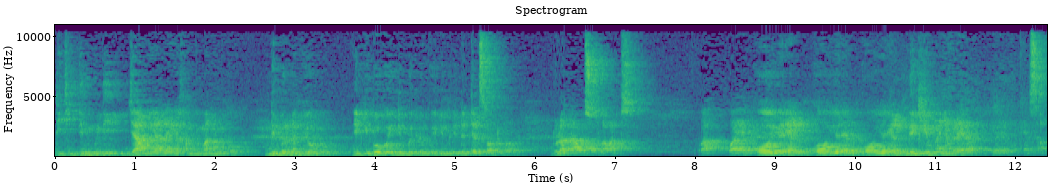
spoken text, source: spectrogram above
di ci dimbali jaamu yàlla yi nga xam ne ko ndimbal nag yomb nit ki boo koy dimbali da nga koy dimbali de telle sorte que du la yoreel ko kenn sax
